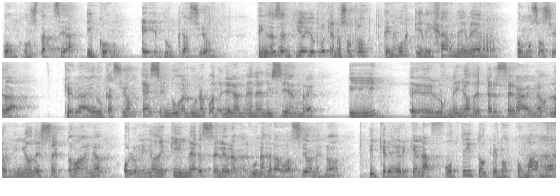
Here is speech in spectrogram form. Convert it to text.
con constancia y con educación. En ese sentido, yo creo que nosotros tenemos que dejar de ver como sociedad que la educación es sin duda alguna cuando llega el mes de diciembre y eh, los niños de tercer año, los niños de sexto año o los niños de kinder celebran algunas graduaciones, ¿no? Y creer que la fotito que nos tomamos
